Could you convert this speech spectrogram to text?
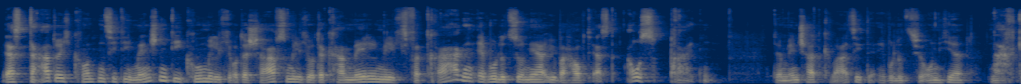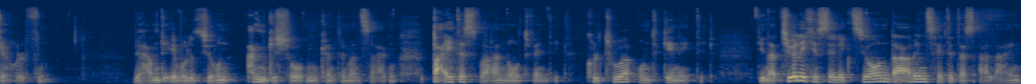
Erst dadurch konnten sich die Menschen, die Kuhmilch oder Schafsmilch oder Kamelmilch vertragen, evolutionär überhaupt erst ausbreiten. Der Mensch hat quasi der Evolution hier nachgeholfen. Wir haben die Evolution angeschoben, könnte man sagen. Beides war notwendig, Kultur und Genetik. Die natürliche Selektion Darwins hätte das allein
